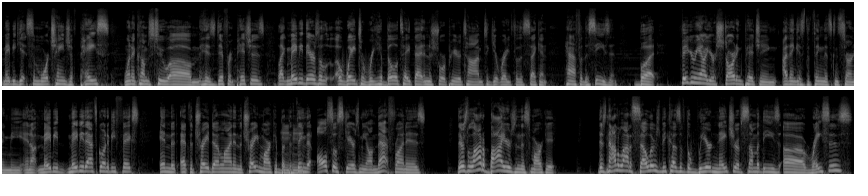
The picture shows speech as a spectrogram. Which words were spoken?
maybe get some more change of pace when it comes to um, his different pitches. Like maybe there's a, a way to rehabilitate that in a short period of time to get ready for the second half of the season. But figuring out your starting pitching, I think, is the thing that's concerning me. And uh, maybe maybe that's going to be fixed in the at the trade deadline in the trade market. But mm-hmm. the thing that also scares me on that front is there's a lot of buyers in this market. There's not a lot of sellers because of the weird nature of some of these uh, races,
